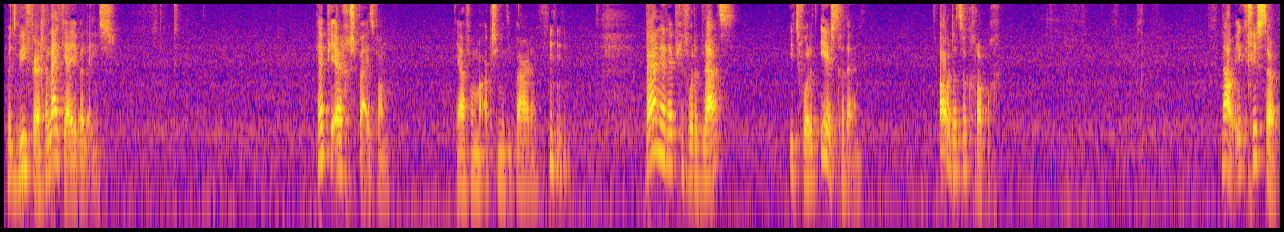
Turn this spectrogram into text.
Met wie vergelijk jij je wel eens? Heb je ergens spijt van? Ja, van mijn actie met die paarden. Wanneer heb je voor het laatst iets voor het eerst gedaan? Oh, dat is ook grappig. Nou, ik gisteren.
